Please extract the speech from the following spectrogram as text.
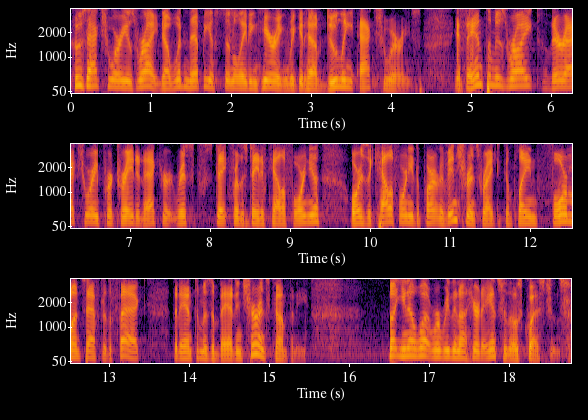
whose actuary is right? Now, wouldn't that be a scintillating hearing? We could have dueling actuaries. If Anthem is right, their actuary portrayed an accurate risk state for the state of California, or is the California Department of Insurance right to complain four months after the fact that Anthem is a bad insurance company? But you know what? We're really not here to answer those questions.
